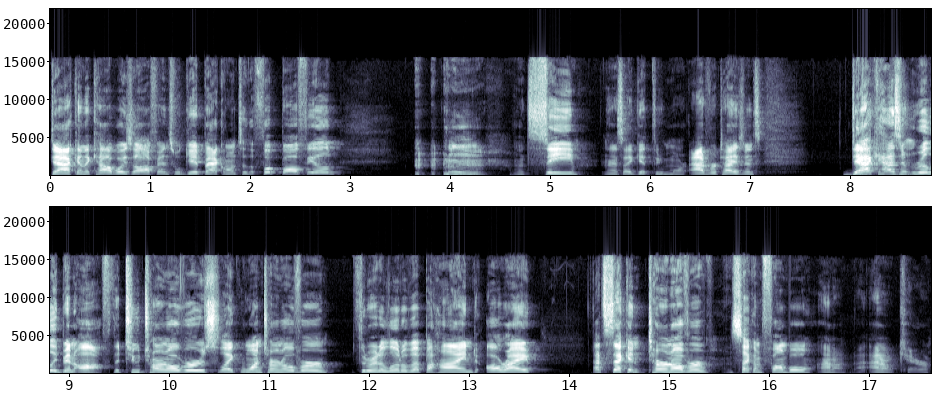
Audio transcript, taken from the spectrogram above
Dak and the Cowboys offense will get back onto the football field. Let's see as I get through more advertisements. Dak hasn't really been off. The two turnovers, like one turnover, threw it a little bit behind. All right. That second turnover, second fumble, I don't I don't care.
